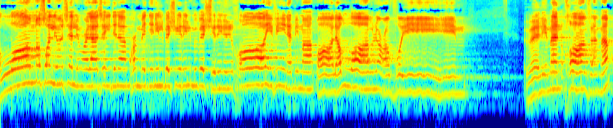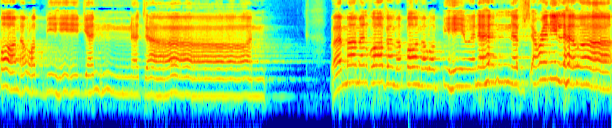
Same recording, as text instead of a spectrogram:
اللهم صل وسلم على سيدنا محمد البشير المبشر للخائفين بما قال الله العظيم. ولمن خاف مقام ربه جنتان. وأما من خاف مقام ربه ونهى النفس عن الهوى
